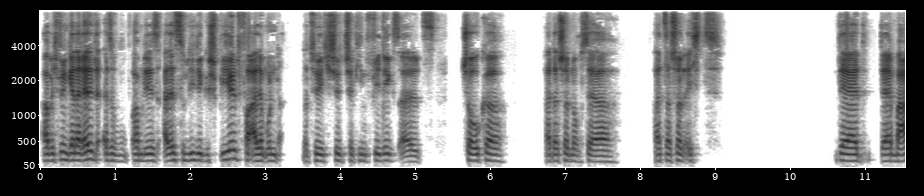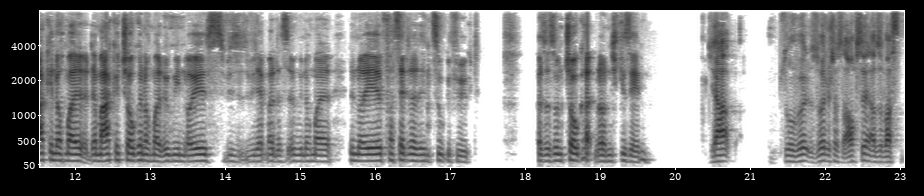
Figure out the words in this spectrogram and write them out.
Aber ich finde generell, also haben die das alles solide gespielt, vor allem und natürlich Joaquin Phoenix als Joker hat er schon noch sehr, hat er schon echt der, der Marke nochmal, der Marke Joker nochmal irgendwie neues, wie, wie nennt man das, irgendwie nochmal eine neue Facette hinzugefügt. Also so ein Joker hat man noch nicht gesehen. Ja, so würde so würd ich das auch sehen. Also was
